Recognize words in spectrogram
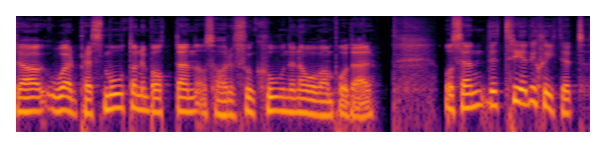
Du har Wordpress-motorn i botten och så har du funktionerna ovanpå där. Och sen det tredje skiktet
